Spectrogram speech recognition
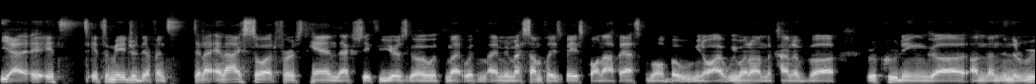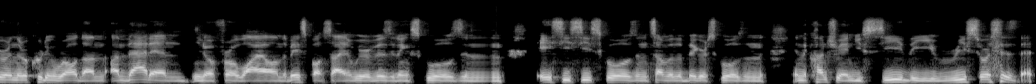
Yeah, it's it's a major difference, and I, and I saw it firsthand actually a few years ago with my with I mean my son plays baseball, not basketball, but you know I, we went on the kind of uh, recruiting uh, on, in the we were in the recruiting world on on that end, you know, for a while on the baseball side, and we were visiting schools and ACC schools and some of the bigger schools in in the country, and you see the resources that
